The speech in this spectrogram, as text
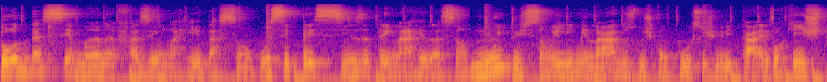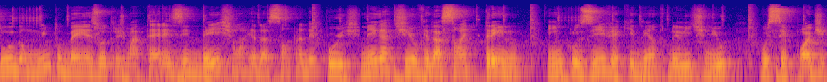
toda semana fazer uma redação. Você precisa treinar a redação. Muitos são eliminados dos concursos militares porque estudam muito bem as outras matérias e deixam a redação para depois. Negativo, redação é treino. Inclusive aqui dentro do Elite 1000, você pode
